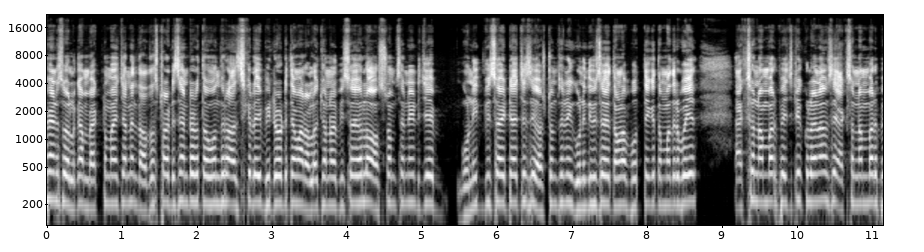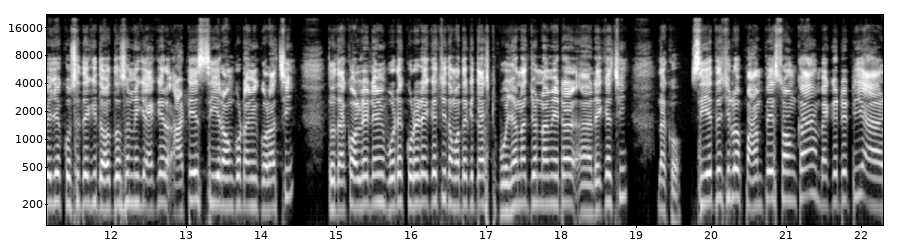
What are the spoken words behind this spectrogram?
friends welcome back to my channel Dada study centre তো বন্ধুরা, আজকের এই ভিডিওটিতে আমার আলোচনার বিষয় হলো অষ্টম শ্রেণির যে গণিত বিষয়টা আছে, সেই অষ্টম শ্রেণির গণিত বিষয়ে তোমরা প্রত্যেকে তোমাদের বইয়ের একশো নম্বর পেজটি খুলে নাও, সেই একশো নম্বর পেজে কষে দেখি দশ দশমিক একের আটের সি এর অঙ্কটা আমি করাচ্ছি। তো দেখো অলরেডি আমি বোর্ডে করে রেখেছি, তোমাদেরকে জাস্ট বোঝানোর জন্য আমি এটা রেখেছি। দেখো সি এতে ছিল পাম্পের সংখ্যা ব্যাকেটে টি আর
